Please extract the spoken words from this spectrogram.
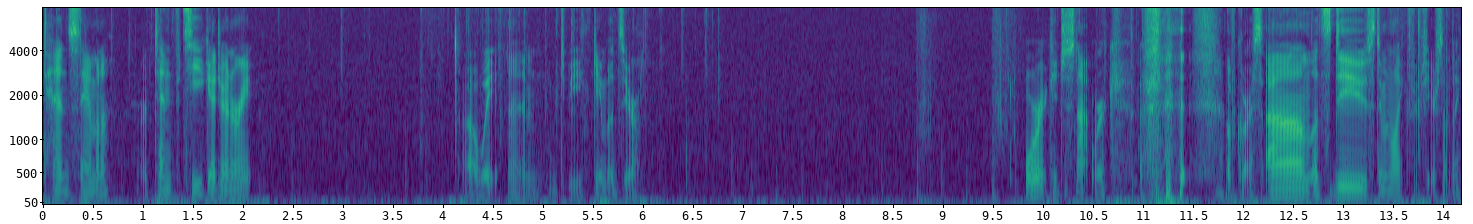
10 stamina, or 10 fatigue I generate. Oh wait, I need to be game mode 0. Or it could just not work. of course. Um, let's do stamina like 50 or something.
